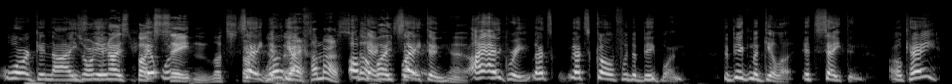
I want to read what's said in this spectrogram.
organized It's organized it, by it was- Satan. Let's start Satan, with No, yeah. by Hamas. No, Okay, by- by- Satan. yeah. I, I agree. Let's let's go for the big one, the big Megillah. It's Satan. Okay,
